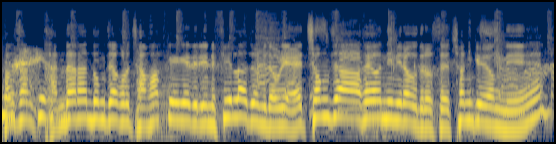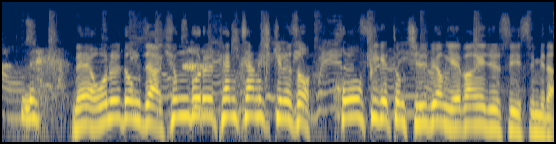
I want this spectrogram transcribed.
항상 간단한 동작으로 잠 확 깨게 드리는 필라조입니다. 우리 애청자 회원님이라고 들었어요. 천교영님. 네. 네, 오늘 동작 흉부를 팽창시키면서 호흡기 계통 질병 예방해 줄 수 있습니다.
